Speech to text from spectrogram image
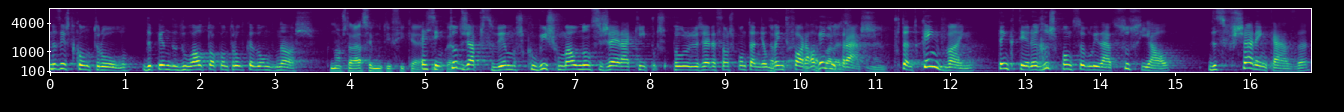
mas este controlo depende do autocontrole de cada um de nós. Que não estará a ser muito eficaz. É assim, todos já percebemos que o bicho mau não se gera aqui por, por geração espontânea, ele vem de fora, alguém o aparece, traz. é. Portanto, quem vem tem que ter a responsabilidade social de se fechar em casa,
